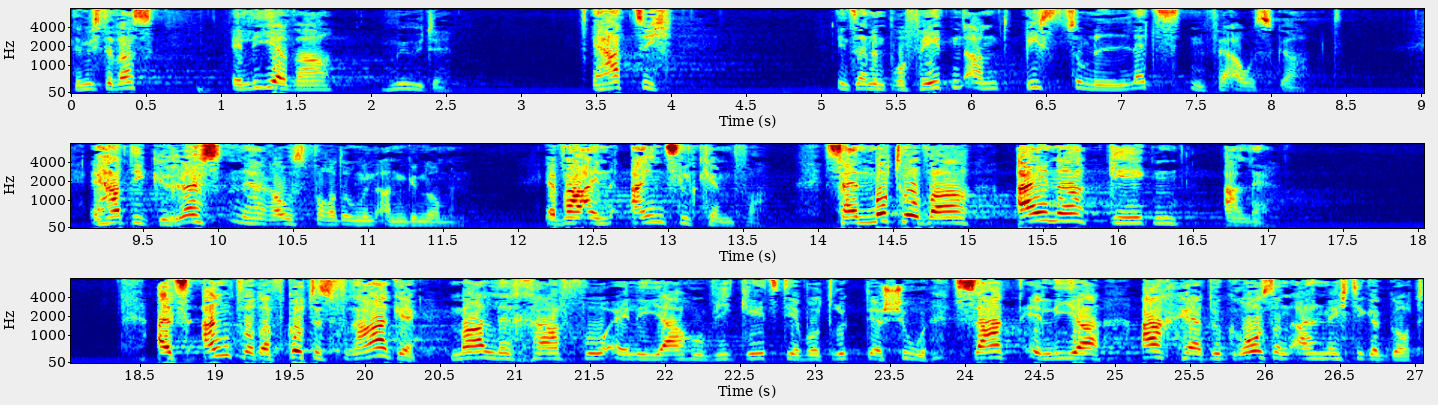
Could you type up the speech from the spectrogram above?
Denn wisst ihr was? Elia war müde. Er hat sich in seinem Prophetenamt bis zum letzten verausgabt. Er hat die größten Herausforderungen angenommen. Er war ein Einzelkämpfer. Sein Motto war einer gegen alle. Als Antwort auf Gottes Frage, Malechafu Eliyahu, wie geht's dir, wo drückt der Schuh? Sagt Elia, ach Herr, du großer und allmächtiger Gott,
